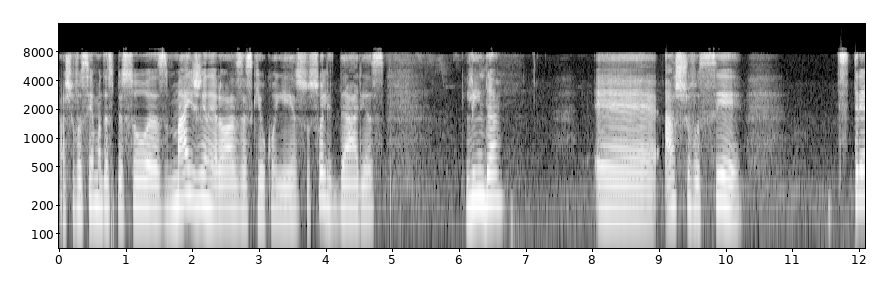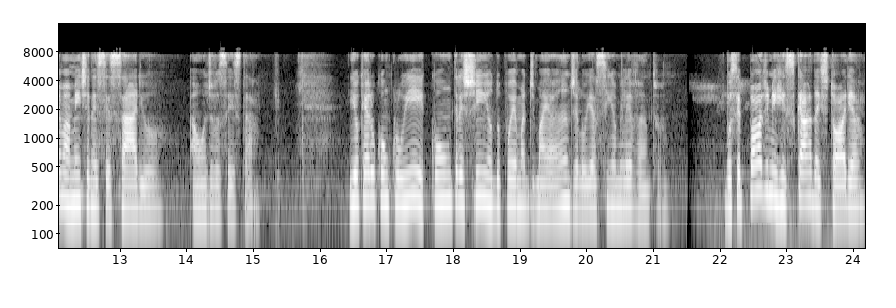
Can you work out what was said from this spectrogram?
Acho você uma das pessoas mais generosas que eu conheço, solidárias, linda. É, acho você extremamente necessário aonde você está. E eu quero concluir com um trechinho do poema de Maya Angelou, E Assim Eu Me Levanto. Você pode me riscar da história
